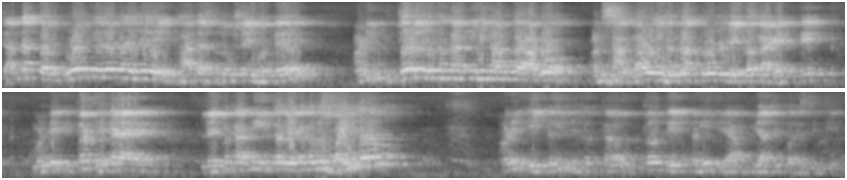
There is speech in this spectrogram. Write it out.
त्यांना कंट्रोल केलं पाहिजे. फार जास्त लोकशाही होते. आणि इतर लेखकांनी हे काम करावं आणि सांगावं ह्यांना कोण लेखक आहेत ते. म्हणजे इतर हे काय लेखकांनी इतर लेखकांना स्पाईन करावं? आणि एकही लेखक त्याला उत्तर देत नाही हे आपली अशी परिस्थिती आहे.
